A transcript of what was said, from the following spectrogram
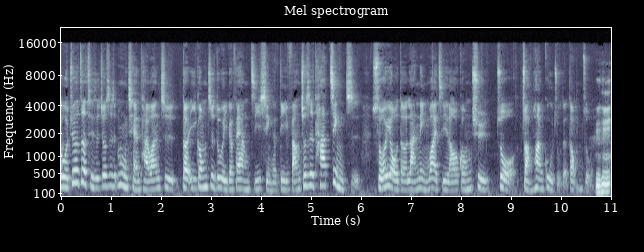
我觉得这其实就是目前台湾制的移工制度一个非常畸形的地方，就是它禁止所有的蓝领外籍劳工去做转换雇主的动作。嗯哼，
